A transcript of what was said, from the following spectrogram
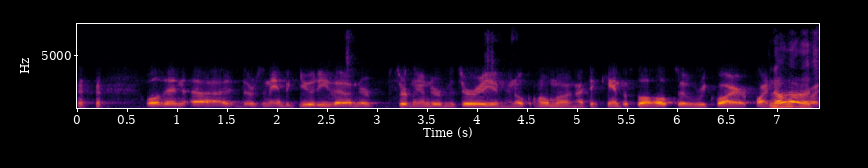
well, then uh, there's an ambiguity that under certainly under Missouri and, and, Oklahoma and I think Kansas law also require finding. No, no, it's,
